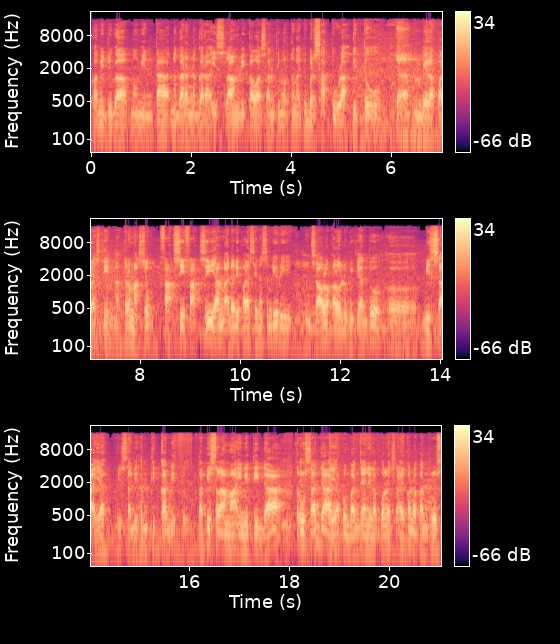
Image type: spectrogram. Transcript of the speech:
kami juga meminta negara-negara Islam di kawasan Timur Tengah itu ber bersatulah gitu ya membela Palestina termasuk faksi-faksi yang ada di Palestina sendiri Insya Allah kalau demikian tuh e, bisa ya bisa dihentikan itu tapi selama ini tidak terus saja ya pembantaian dilakukan oleh Israel kan akan terus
